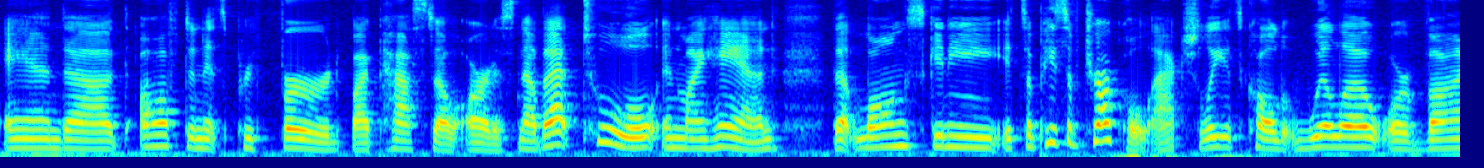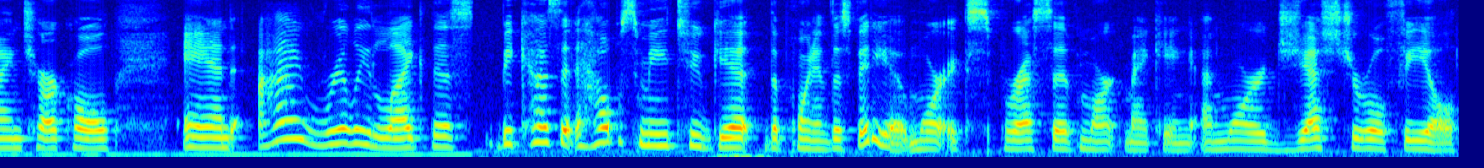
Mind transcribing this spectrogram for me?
and uh, often it's preferred by pastel artists. Now that tool in my hand, that long skinny, it's a piece of charcoal actually. It's called willow or vine charcoal. And I really like this because it helps me to get the point of this video, more expressive mark making, a more gestural feel.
